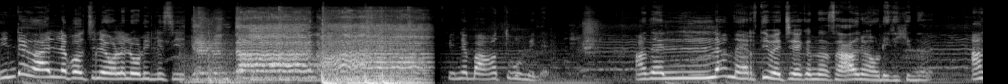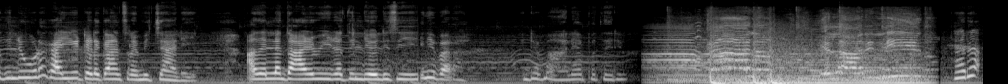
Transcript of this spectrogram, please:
നിന്റെ കാലിലെ പൊച്ചിലെ ഉള്ളിലോടില്ല സീ? പിന്നെ ബാത്റൂമിൽ. അതെല്ലാം നിരത്തി വെച്ചേക്കുന്ന സാധനം അവിടെ ഇരിക്കുന്നത്. അതിലൂടെ കൈയിട്ടെടുക്കാൻ ശ്രമിച്ചാലേ അതെല്ലാം താഴെ വീഴത്തില്ല ഒലിസി ഇനി പറ എന്റെ മാലയപ്പ തരും. തരാം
